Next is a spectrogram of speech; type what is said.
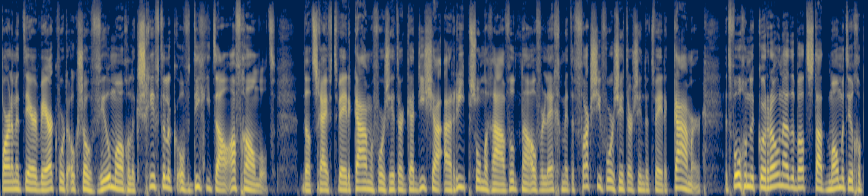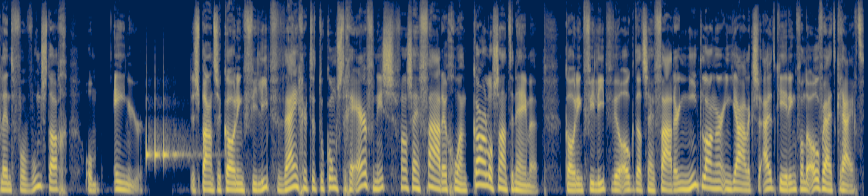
Parlementair werk wordt ook zoveel mogelijk schriftelijk of digitaal afgehandeld. Dat schrijft Tweede Kamervoorzitter Kadisha Ariep zondagavond na overleg met de fractievoorzitters in de Tweede Kamer. Het volgende coronadebat staat momenteel gepland voor woensdag om 1 uur. De Spaanse koning Philippe weigert de toekomstige erfenis van zijn vader Juan Carlos aan te nemen. Koning Philippe wil ook dat zijn vader niet langer een jaarlijkse uitkering van de overheid krijgt.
